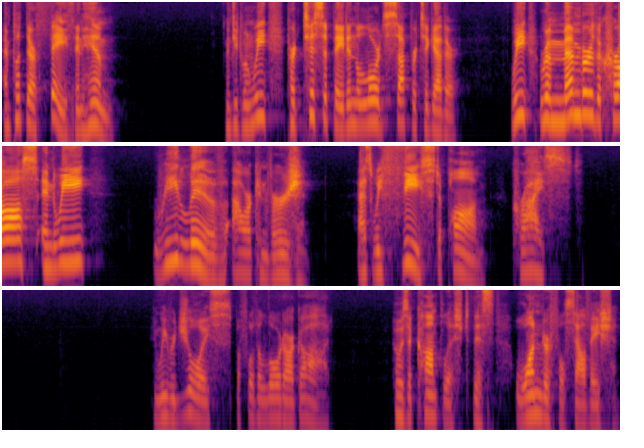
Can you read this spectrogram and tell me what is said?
and put their faith in him. Indeed, when we participate in the Lord's Supper together, we remember the cross and we relive our conversion as we feast upon Christ. And we rejoice before the Lord our God, who has accomplished this wonderful salvation.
